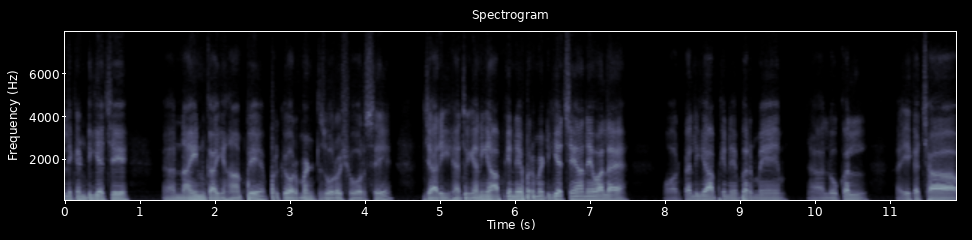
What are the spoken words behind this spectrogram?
लेकिन डी एच ए नाइन का यहाँ पे प्रोक्योरमेंट ज़ोर शोर से जारी है। तो यानी आपके नेबर में डी एच ए आने वाला है, और पहले आपके नेबर में लोकल एक अच्छा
